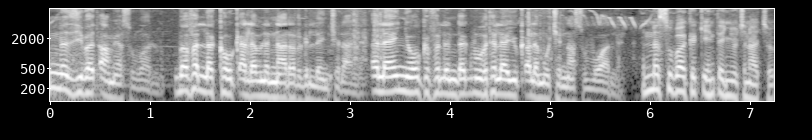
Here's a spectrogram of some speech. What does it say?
እነዚህ በጣም ያስውባሉ። በፈለግከው ቀለም ልናደርግልህ እንችላለን። እላይኛው ክፍልን ደግሞ በተለያዩ ቀለሞች እናስውበዋለን። እነሱ ባክ ቄንጠኞች ናቸው።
